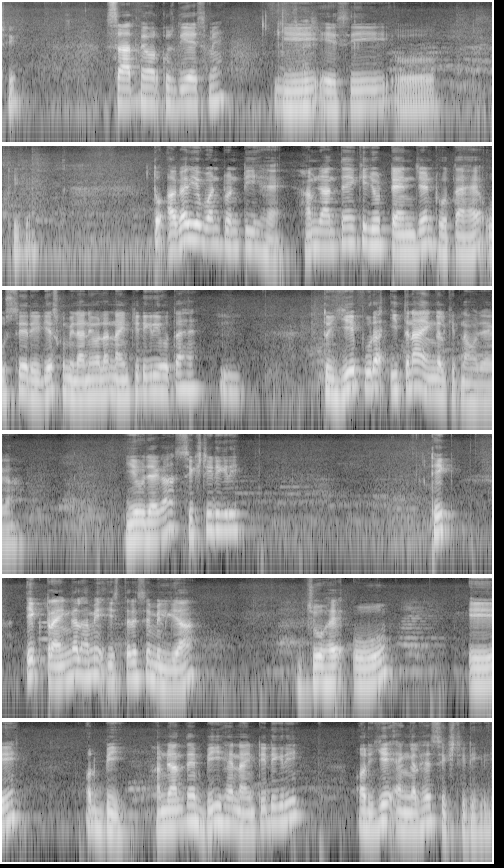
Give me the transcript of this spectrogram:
ठीक? साथ में और कुछ दिया इसमें कि ए सी ओ ठीक है। तो अगर ये 120 है हम जानते हैं कि जो टेंजेंट होता है उससे रेडियस को मिलाने वाला 90 डिग्री होता है। हम्म, तो ये पूरा इतना एंगल कितना हो जाएगा? ये हो जाएगा 60 डिग्री। ठीक? एक ट्राइंगल हमें इस तरह से मिल गया जो है ओ ए और बी हम जानते हैं बी है 90 डिग्री और ये एंगल है 60 डिग्री।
